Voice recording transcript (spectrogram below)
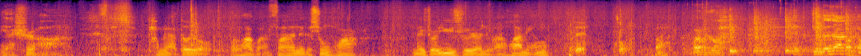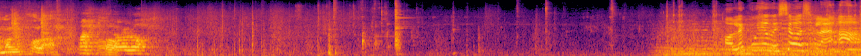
也是哈，他们俩都有文化馆发的那个胸花，没准预示着柳暗花明呢。对，走啊，二哥，给大家把感冒灵泡了啊！哎，二哥。好嘞，姑娘们笑起来啊！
